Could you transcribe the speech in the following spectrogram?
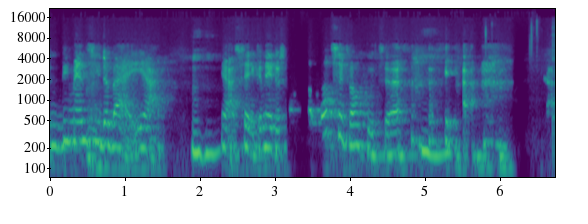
een dimensie erbij, ja. Mm -hmm. Ja, zeker. Nee, dus dat dat zit wel goed. Mm. ja. ja,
